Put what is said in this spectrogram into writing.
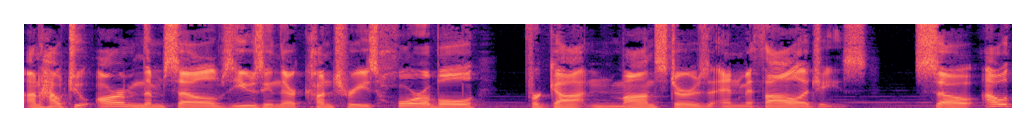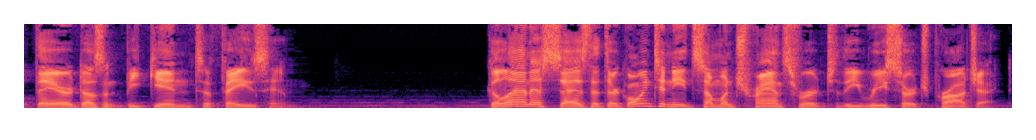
on how to arm themselves using their country's horrible, forgotten monsters and mythologies, so out there doesn't begin to phase him. Galanis says that they're going to need someone transferred to the research project,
